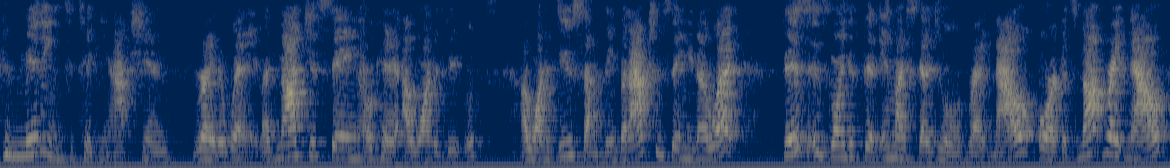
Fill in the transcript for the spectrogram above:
committing to taking action right away. Like not just saying, okay, I want to do, oops, I want to do something, but actually saying, you know what, this is going to fit in my schedule right now. Or if it's not right now,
